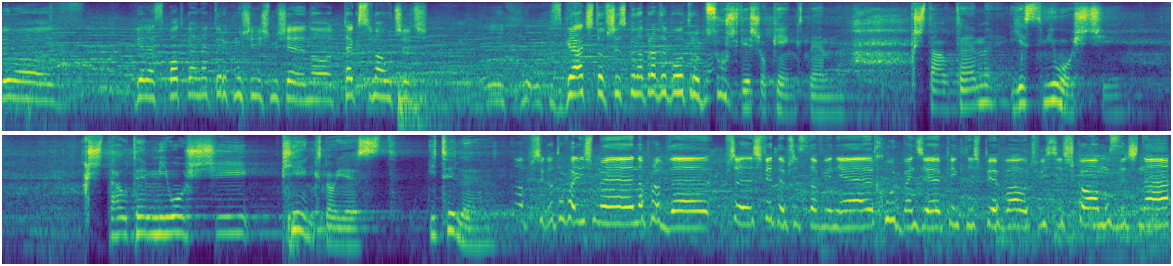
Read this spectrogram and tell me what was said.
było wiele spotkań, na których musieliśmy się no, tekstu nauczyć, y, zgrać to wszystko, naprawdę było trudno. Cóż wiesz o pięknem? Kształtem jest miłości. Kształtem miłości piękno jest. I tyle. No, przygotowaliśmy naprawdę prze, świetne przedstawienie. Chór będzie pięknie śpiewał, oczywiście szkoła muzyczna.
